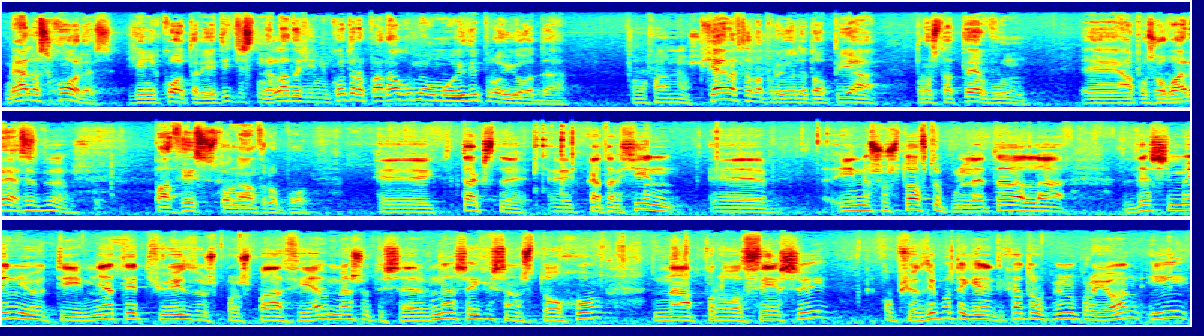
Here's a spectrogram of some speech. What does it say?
με άλλες χώρες γενικότερα. Γιατί και στην Ελλάδα γενικότερα παράγουμε ομοειδή προϊόντα. Προφανώς. Ποια είναι αυτά τα προϊόντα τα οποία προστατεύουν ε, από σοβαρές παθήσεις στον άνθρωπο; Ε, κοιτάξτε, ε, καταρχήν ε, είναι σωστό αυτό που λέτε, αλλά δεν σημαίνει ότι μια τέτοιου είδους προσπάθεια μέσω της έρευνας έχει σαν στόχο να προωθήσει οποιοδήποτε γενετικά τροποποιημένο προϊόν ή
